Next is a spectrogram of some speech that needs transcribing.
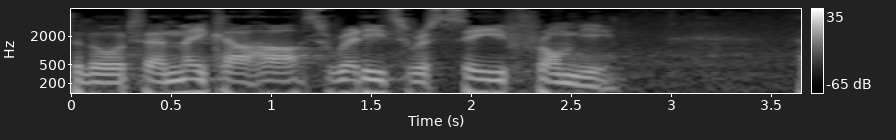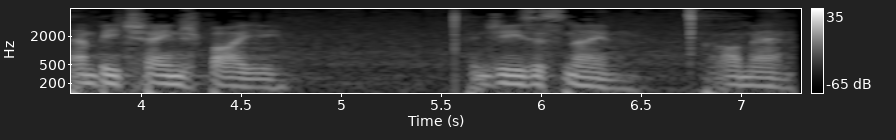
So Lord, uh, make our hearts ready to receive from you and be changed by you. In Jesus' name, Amen.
